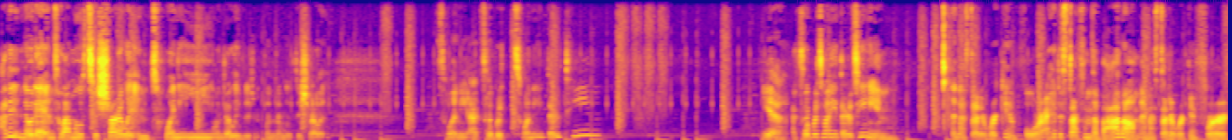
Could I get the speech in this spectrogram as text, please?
I didn't know that until I moved to Charlotte in 20, when did I leave, when did I move to Charlotte? 20, October 2013? Yeah, October 2013. And I started working for, I had to start from the bottom and I started working for,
